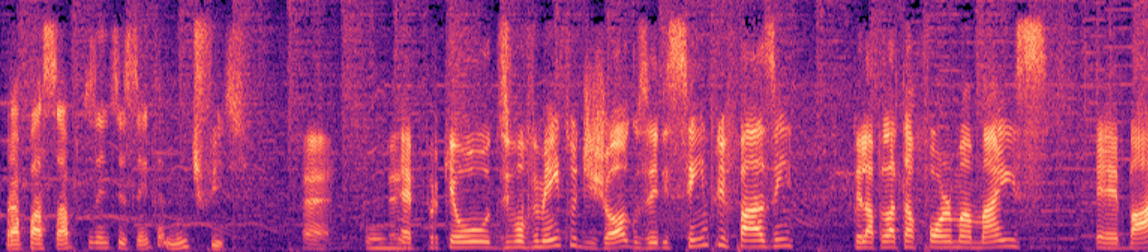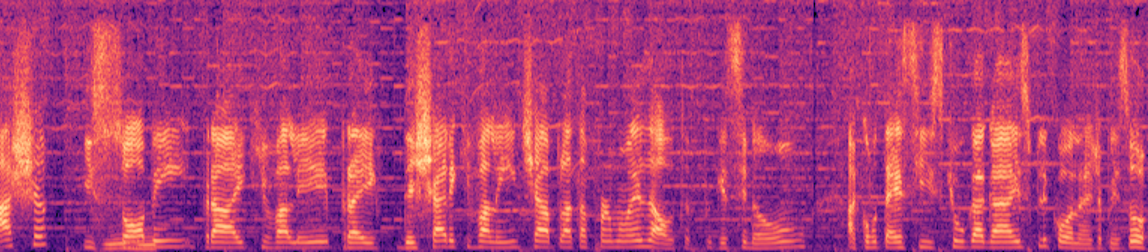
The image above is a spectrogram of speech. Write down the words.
pra passar pro 360 é muito difícil. É. Uhum. É, porque o desenvolvimento de jogos, eles sempre fazem pela plataforma mais é, baixa e sobem pra equivaler, para deixar equivalente à plataforma mais alta, porque senão acontece isso que o Gaga explicou, né? Já pensou?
